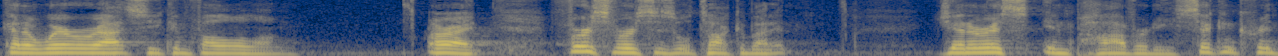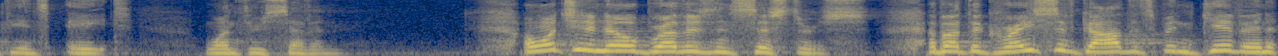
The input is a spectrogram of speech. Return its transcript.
kind of where we're at so you can follow along. All right, first verses, we'll talk about it. Generous in poverty. Second Corinthians 8, 1 through 7. I want you to know, brothers and sisters, about the grace of God that's been given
